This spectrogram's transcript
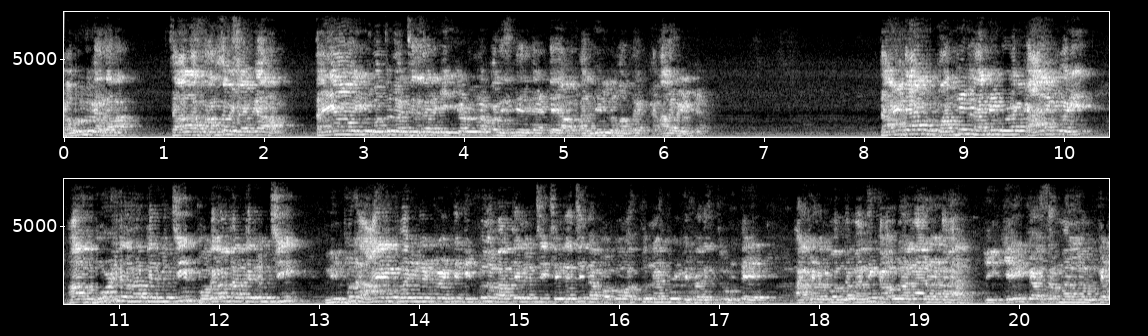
కవులు కదా చాలా సంతోషంగా తయారై పొద్దున వచ్చేసరికి ఇక్కడ ఉన్న పరిస్థితి ఏంటంటే ఆ పందిర్లు మొత్తం కాలబెట్టారు. తాటాకు అన్ని కూడా కాలిపోయి ఆ బూడిద మధ్య నుంచి పొగల మధ్య నుంచి నిప్పులు ఆగిపోయినటువంటి నిప్పుల మధ్య నుంచి చిన్న చిన్న పొగ వస్తున్నటువంటి పరిస్థితి ఉంటే అక్కడ కొంతమంది కవులు అన్నారట ఈ కేక్ కవసం వల్ల ఇక్కడ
